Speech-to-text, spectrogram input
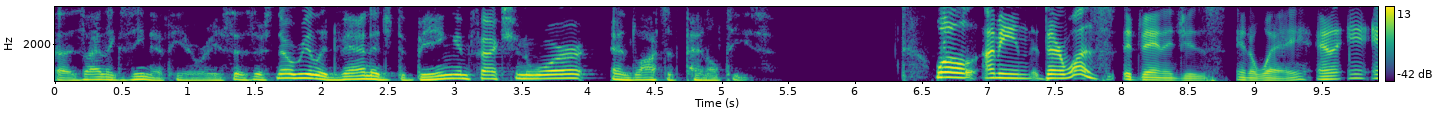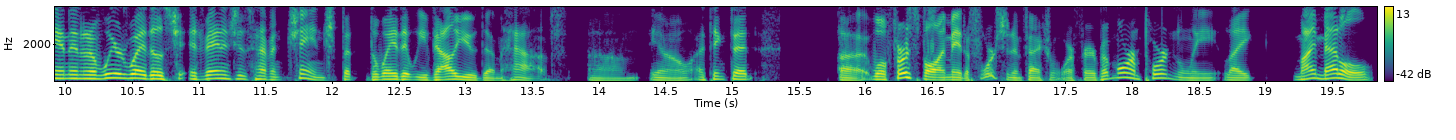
uh, Xylix Zenith here, where he says there's no real advantage to being in faction war and lots of penalties. Well, I mean, there was advantages in a way, and and in a weird way, those advantages haven't changed, but the way that we value them have. Um, you know, I think that. Uh, well, first of all, I made a fortune in faction warfare, but more importantly, like my medal,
